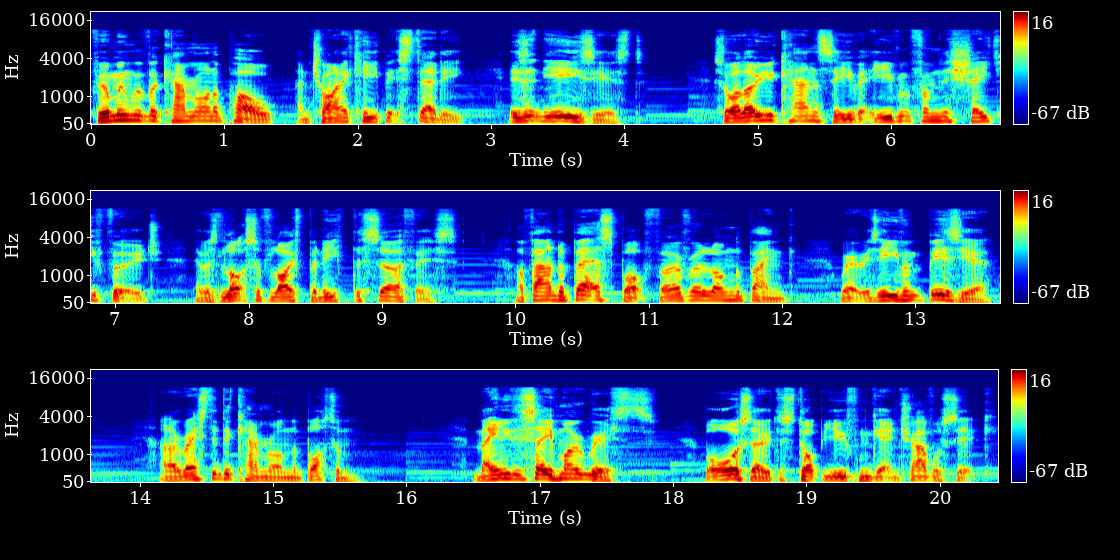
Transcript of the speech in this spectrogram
Filming with a camera on a pole and trying to keep it steady isn't the easiest, so although you can see that even from this shaky footage there was lots of life beneath the surface, I found a better spot further along the bank where it was even busier and I rested the camera on the bottom, mainly to save my wrists but also to stop you from getting travel sick.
